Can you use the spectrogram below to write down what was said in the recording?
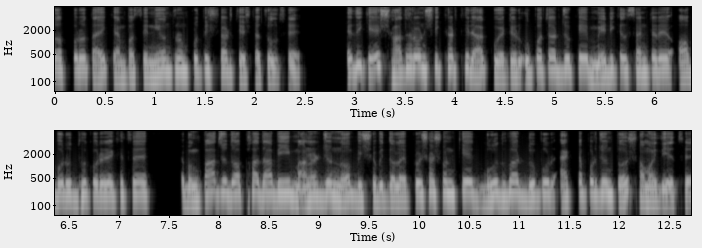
তৎপরতায় ক্যাম্পাসে নিয়ন্ত্রণ প্রতিষ্ঠার চেষ্টা চলছে। এদিকে সাধারণ শিক্ষার্থীরা কুয়েটের উপাচার্যকে মেডিকেল সেন্টারে অবরুদ্ধ করে রেখেছে এবং পাঁচ দফা দাবি মানার জন্য বিশ্ববিদ্যালয় প্রশাসনকে বুধবার দুপুর একটা পর্যন্ত সময় দিয়েছে।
